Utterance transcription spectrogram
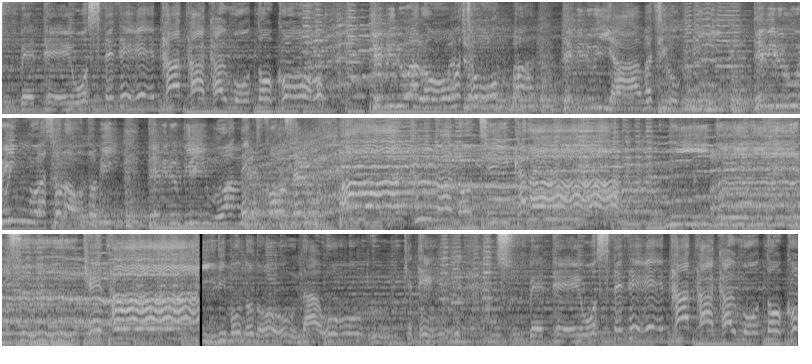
全てを捨てて戦う男。デビルアローは超音波。デビルイヤーは地獄に。デビルウィングは空を飛び。デビルビームは熱光線。悪魔の力。身につけた。入り物の名を受けて。全てを捨てて戦う男。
